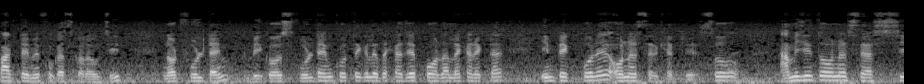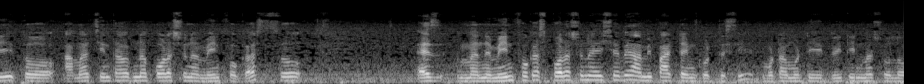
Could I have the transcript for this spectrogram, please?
পার্ট টাইমে ফোকাস করা উচিত not full time because full time করতে গেলে দেখা যায় পড়ালেখার একটা ইম্প্যাক্ট পড়ে অনার্সের ক্ষেত্রে। সো আমি যেহেতু অনার্সে আসছি, তো আমার চিন্তা ভাবনা পড়াশোনা মেইন ফোকাস সো অ্যাজ মানে মেইন ফোকাস পড়াশোনা হিসেবে আমি পার্ট টাইম করতেছি। মোটামুটি দুই তিন মাস হলো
